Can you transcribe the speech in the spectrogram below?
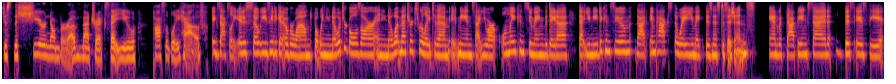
just the sheer number of metrics that you possibly have. Exactly. It is so easy to get overwhelmed, but when you know what your goals are and you know what metrics relate to them, it means that you are only consuming the data that you need to consume that impacts the way you make business decisions. And with that being said, this is the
